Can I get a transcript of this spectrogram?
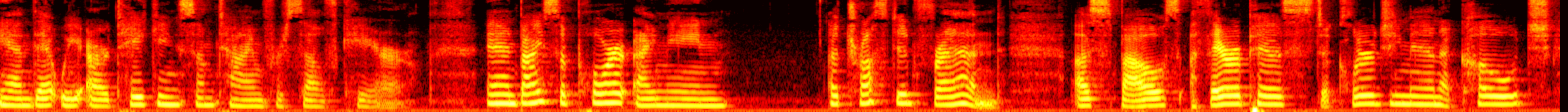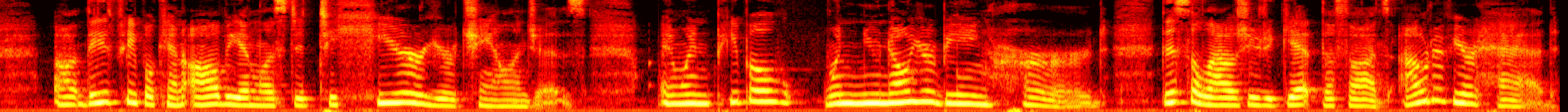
and that we are taking some time for self care. And by support, I mean a trusted friend, a spouse, a therapist, a clergyman, a coach. Uh, these people can all be enlisted to hear your challenges. And when people when you know you're being heard, this allows you to get the thoughts out of your head.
